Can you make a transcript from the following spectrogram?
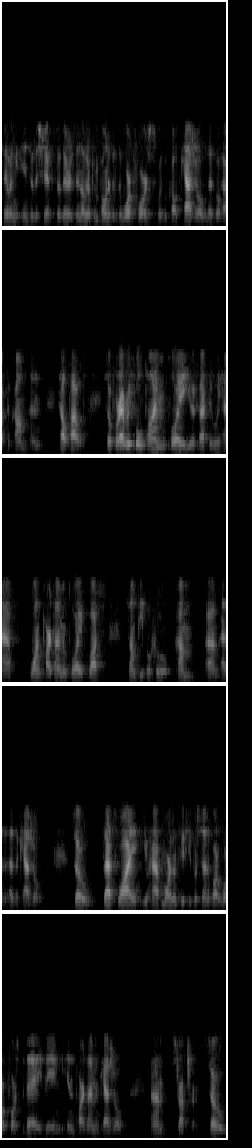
filling into the shift. So, there is another component of the workforce, what we call casual, that will have to come and help out. So for every full-time employee, you effectively have one part-time employee plus some people who come um, as as a casual. So that's why you have more than 50% of our workforce today being in part-time and casual um, structure. So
